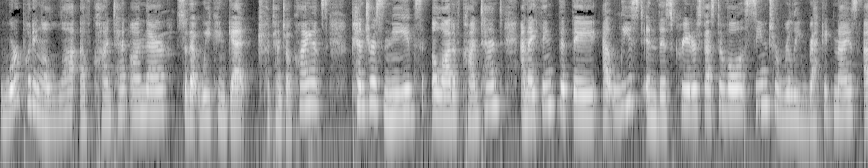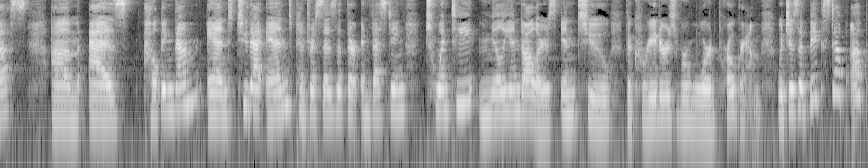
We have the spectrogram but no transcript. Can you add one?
we're putting a lot of content on there so that we can get potential clients. Pinterest needs a lot of content, and I think that they, at least in this Creators Festival, seem to really recognize us um, as helping them. And to that end, Pinterest says that they're investing $20 million into the Creators Reward Program, which is a big step up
